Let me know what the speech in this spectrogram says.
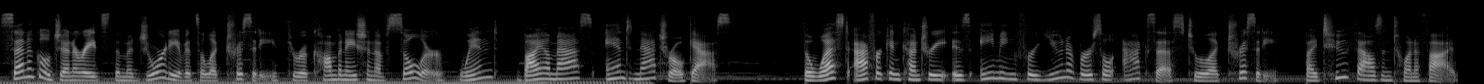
Senegal generates the majority of its electricity through a combination of solar, wind, biomass, and natural gas. The West African country is aiming for universal access to electricity by 2025,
